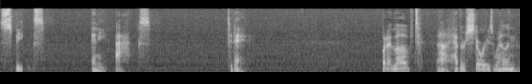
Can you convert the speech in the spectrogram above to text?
speaks and he acts today. But I loved uh, Heather's story as well, and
